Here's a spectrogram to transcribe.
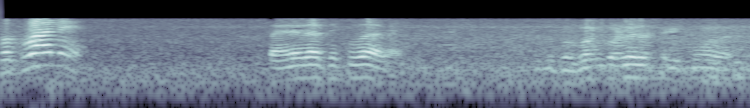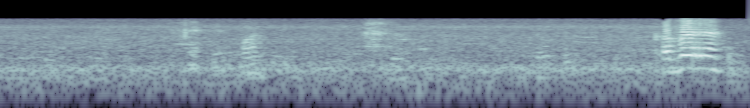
ભગવાને. પહેરેલા શીખવા ભગવાન પડે ખબર નથી.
